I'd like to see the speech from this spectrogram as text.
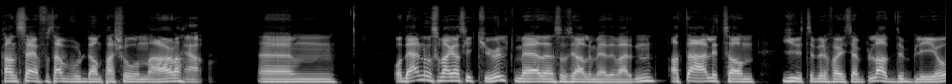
kan se for seg hvordan personen er, da. Ja. Um, og det er noe som er ganske kult med den sosiale medieverdenen. At det er litt sånn YouTubere, for eksempel. Da. Du blir jo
